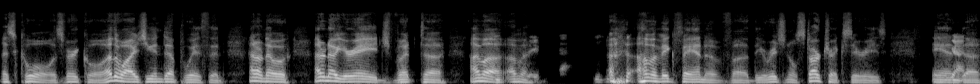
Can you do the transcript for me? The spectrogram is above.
That's cool. It's very cool. Otherwise, you end up with, and I don't know, I don't know your age, but uh, I'm a, I'm a, I'm a big fan of uh, the original Star Trek series, and okay. uh,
